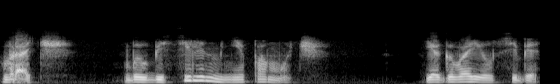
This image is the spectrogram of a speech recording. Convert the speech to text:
Врач был бессилен мне помочь. Я говорил себе,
